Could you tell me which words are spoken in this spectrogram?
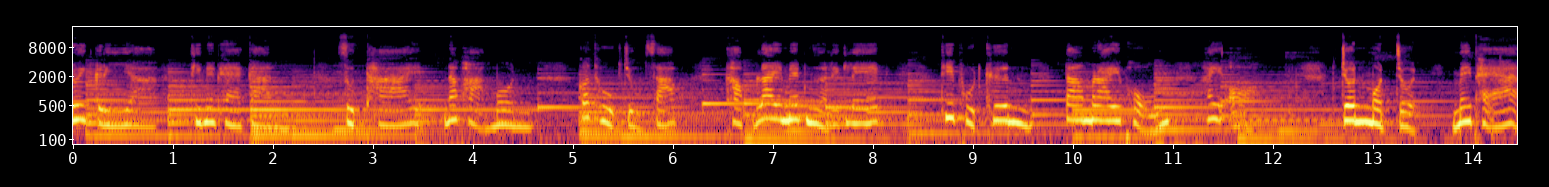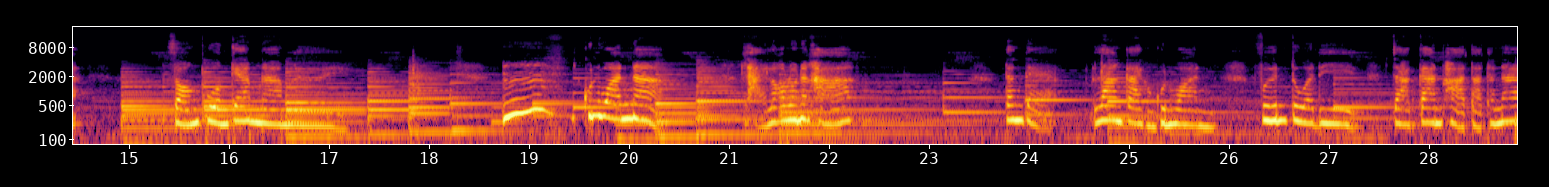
ด้วยกริยาที่ไม่แพ้กัน สุดท้ายหน้าผากมน ก็ถูกจูบซับขับไล่เม็ดเหงื่อเล็กๆ ที่ผุดขึ้นตามไรผม ให้ออก จนหมดจุดไม่แพ้ สองพวงแก้มงามเลย อืม คุณวันน่ะ หลายรอบแล้วนะคะ ตั้งแต่ร่างกายของคุณวัน ฟื้นตัวดีจากการผ่าตัดทางหน้า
